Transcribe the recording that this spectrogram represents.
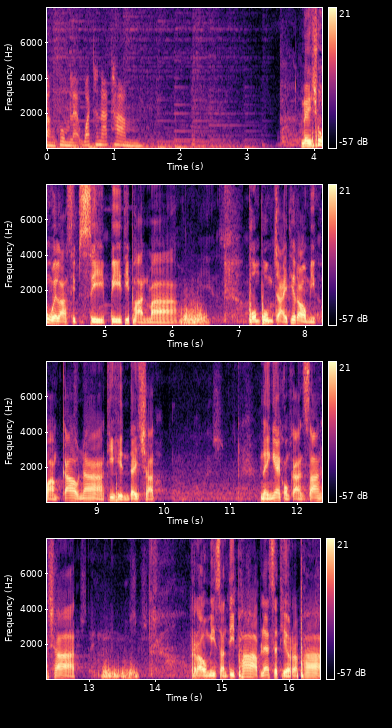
สังคมและวัฒนธรรม ในช่วงเวลา 14 ปีที่ผ่านมา ผมภูมิใจที่เรามีความก้าวหน้าที่เห็นได้ชัด ในแง่ของการสร้างชาติ เรามีสันติภาพและเสถียรภาพ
